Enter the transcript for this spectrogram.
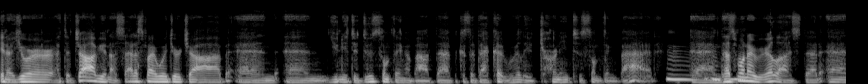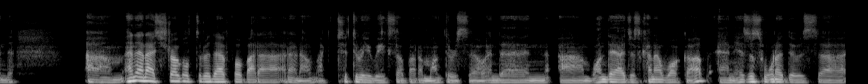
you know, you're at the job, you're not satisfied with your job, and and you need to do something about that because that could really turn into something bad. And that's when I realized that. And um, and then I struggled through that for about I don't know, like two three weeks, so about a month or so. And then um, one day I just kind of woke up, and it's just one of those, uh,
